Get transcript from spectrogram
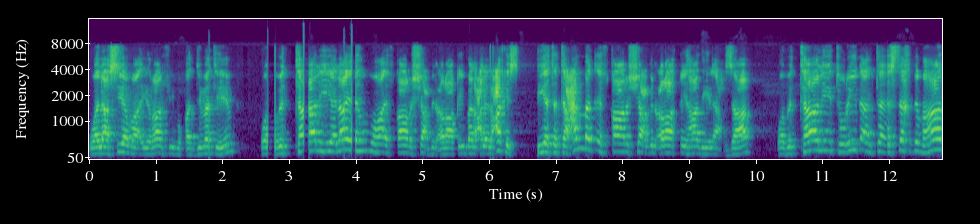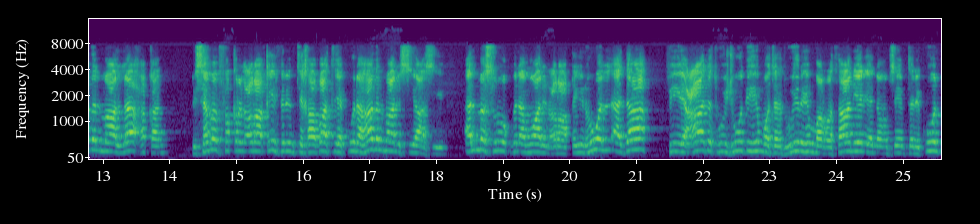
ولا سيما إيران في مقدمتهم. وبالتالي هي لا يهمها إفقار الشعب العراقي بل على العكس هي تتعمد إفقار الشعب العراقي هذه الأحزاب. وبالتالي تريد أن تستخدم هذا المال لاحقا بسبب فقر العراقيين في الانتخابات ليكون هذا المال السياسي المسروق من أموال العراقيين هو الأداة في إعادة وجودهم وتدويرهم مرة ثانية لأنهم سيمتلكون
